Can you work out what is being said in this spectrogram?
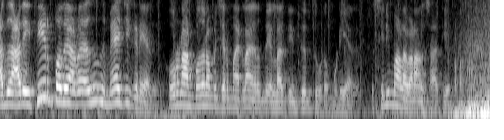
அது அதை தீர்ப்பது அது வந்து மேஜிக் கிடையாது. ஒரு நாள் முதலமைச்சர் மாதிரிலாம் இருந்து எல்லாத்தையும் தீர்த்து விட முடியாது. சினிமாவில் வேணால் அது சாத்தியப்படலாம்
